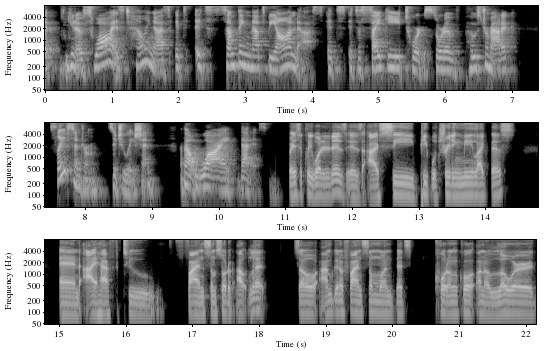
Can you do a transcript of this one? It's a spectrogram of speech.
But you know, SWA is telling us it's it's something that's beyond us. It's it's a psyche toward sort of post-traumatic slave syndrome situation about why that is. Basically, what it is is I see people treating me like this and I have to find some sort of outlet. So I'm going to find someone that's quote unquote on a lower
